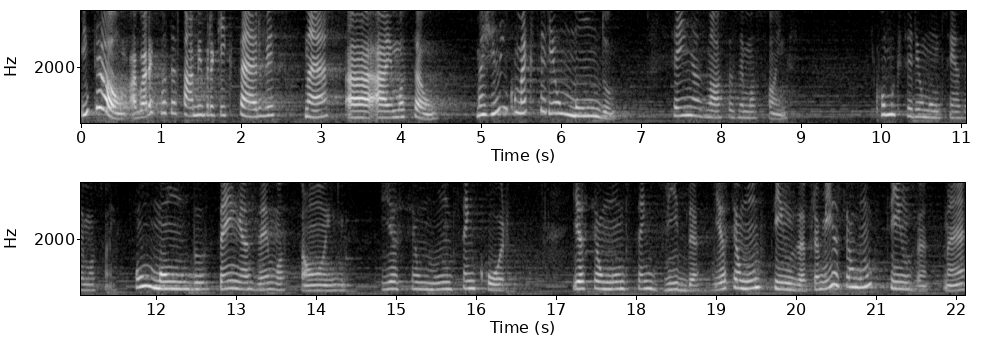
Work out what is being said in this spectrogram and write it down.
Então, agora que vocês sabem para que, que serve né, a, a emoção, imaginem como é que seria um mundo sem as nossas emoções. Como que seria um mundo sem as emoções? Um mundo sem as emoções ia ser um mundo sem cor, ia ser um mundo sem vida, ia ser um mundo cinza. Para mim ia ser um mundo cinza, né?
